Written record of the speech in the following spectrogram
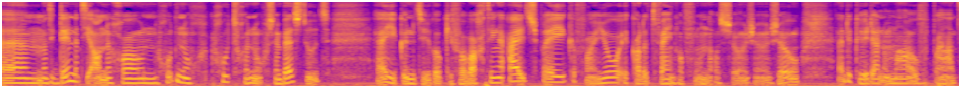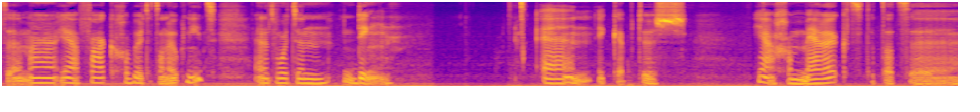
Um, want ik denk dat die ander gewoon goed, nog, goed genoeg zijn best doet je kunt natuurlijk ook je verwachtingen uitspreken. Van joh, ik had het fijn gevonden als zo en zo en zo. dan kun je daar normaal over praten. Maar ja, vaak gebeurt dat dan ook niet. En het wordt een ding. En ik heb dus ja, gemerkt dat dat, uh,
